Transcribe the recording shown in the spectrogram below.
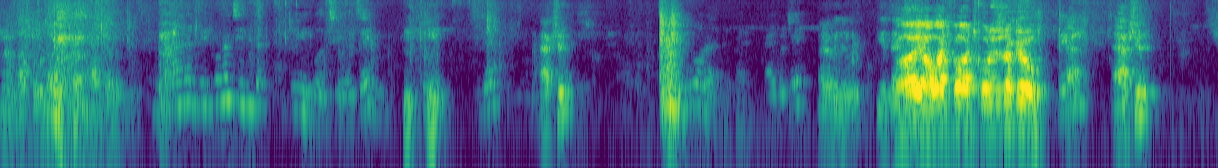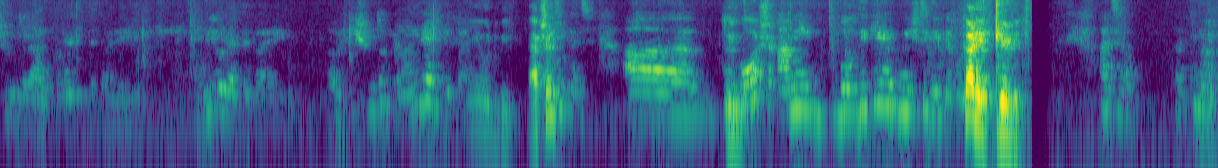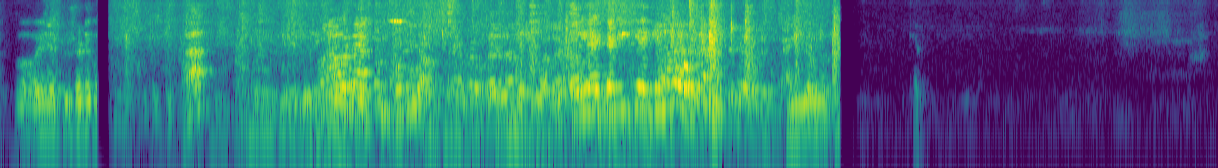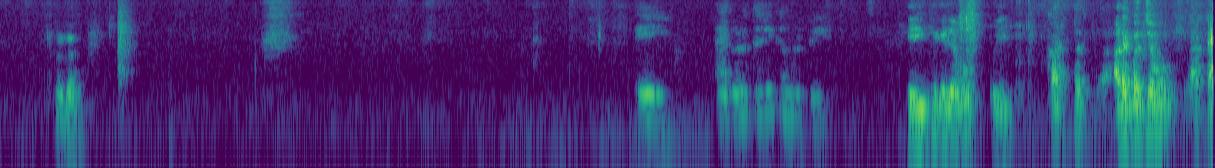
না তারপরে চিন্তা তুই বলছিস যে ভাই আওয়াজ ফাওয়াজ করিস না কেউ। তুই বস আমি বৌদিকে মিষ্টি দিতে আচ্ছা। না, ও একটু শর্টে এই থেকে যাব ওই কাঠটা আরেকবার যাব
